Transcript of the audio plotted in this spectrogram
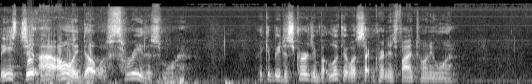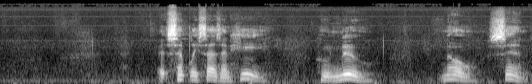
These just, I only dealt with three this morning. It could be discouraging, but look at what 2 Corinthians 5.21. It simply says, And he who knew no sin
